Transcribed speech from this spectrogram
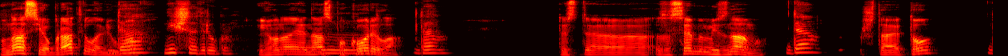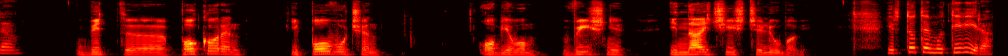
U nas je obratila ljubav Da, ništa drugo. i ona je nas Mm. pokorila. Da, To jest, za sebe mi znamo da, šta je to da. biti pokoren i povučen objavom višnje i najčišće ljubavi. Jer to te motivira.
